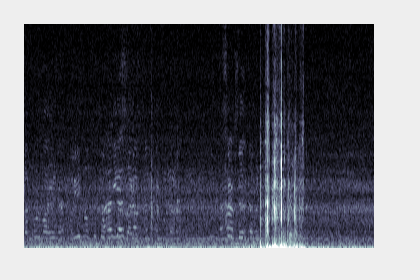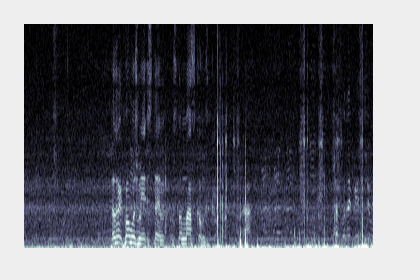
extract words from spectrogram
Platforma jest o jedną mniejsza pomóż mi z tym, z tą maską tylko. Trzeba najpierw z tyłu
